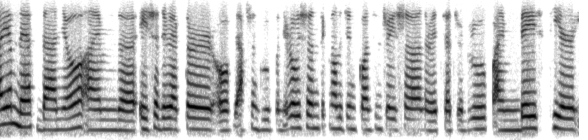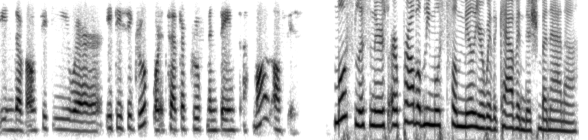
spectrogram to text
I am Neth Daño. I'm the Asia Director of the Action Group on Erosion, Technology and Concentration, or etc. Group. I'm based here in Davao City, where ETC Group or etc. Group maintains a small office. Most listeners are probably most familiar with the Cavendish banana.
